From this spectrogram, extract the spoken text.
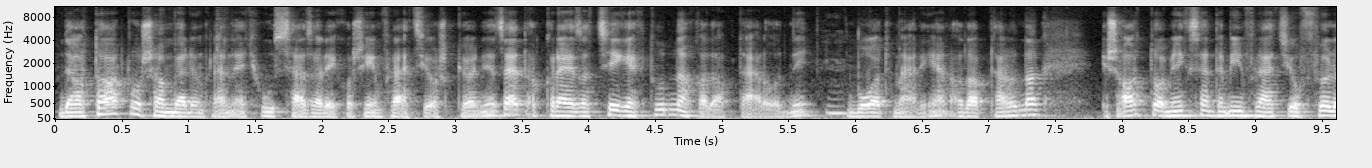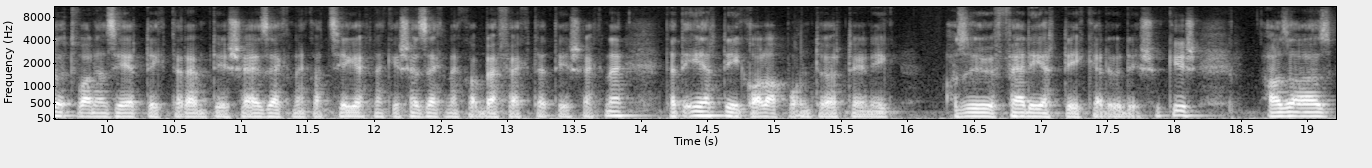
de ha tartósan velünk lenne egy 20%-os inflációs környezet, akkor ez a cégek tudnak adaptálódni, mm. volt már ilyen, adaptálódnak, és attól még szerintem infláció fölött van az értékteremtése ezeknek a cégeknek és ezeknek a befektetéseknek, tehát érték alapon történik az ő felértékelődésük is. Azaz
